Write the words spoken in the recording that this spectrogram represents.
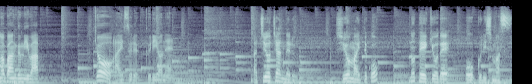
の番組は今日を愛するクリオネあちおチャンネル、塩巻いてこの提供でお送りします。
